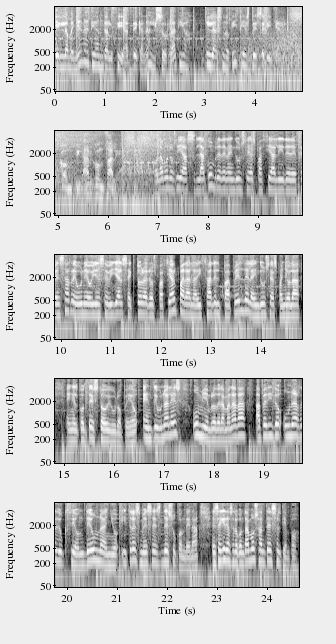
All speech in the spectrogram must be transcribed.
En la mañana de Andalucía de Canal Sur Radio, las noticias de Sevilla. Con Pilar González. Hola, buenos días. La cumbre de la industria espacial y de defensa reúne hoy en Sevilla el sector aeroespacial para analizar el papel de la industria española en el contexto europeo. En tribunales, un miembro de la manada ha pedido una reducción de un año y tres meses de su condena. Enseguida se lo contamos antes el tiempo.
